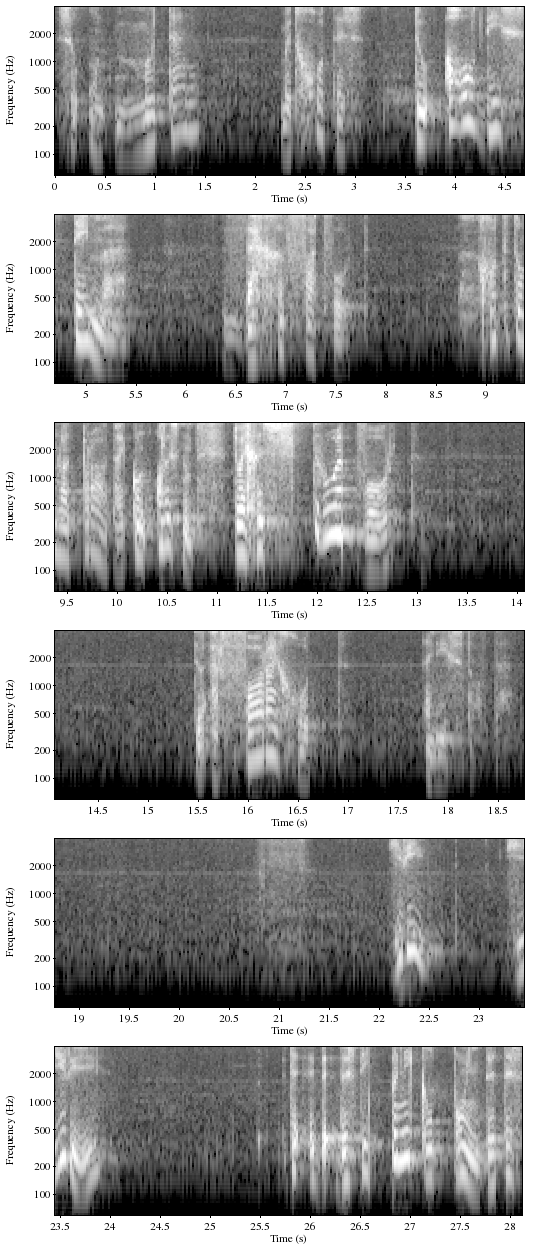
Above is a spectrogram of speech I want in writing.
se ontmoeting met God is toe al die stemme weggevat word. God het hom laat praat. Hy kon alles noem. Toe hy gestroop word, toe ervaar hy God in die stilte. Hierdie hierdie dis die pinnacle point. Dit is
